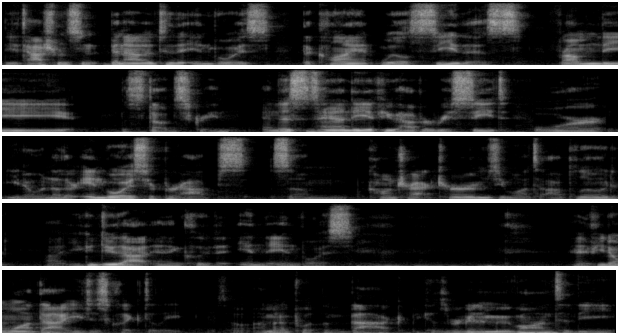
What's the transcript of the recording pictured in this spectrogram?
The attachment's been added to the invoice. The client will see this from the, the stub screen. And this is handy if you have a receipt or you know another invoice or perhaps some contract terms you want to upload. Uh, you can do that and include it in the invoice. And if you don't want that, you just click delete. So I'm going to put them back because we're going to move on to the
